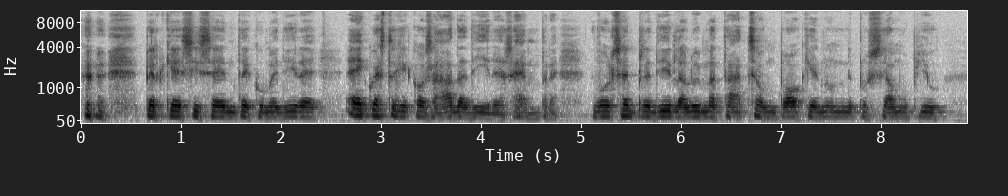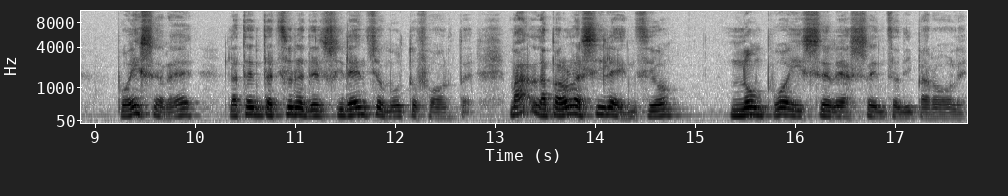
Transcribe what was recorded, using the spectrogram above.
perché si sente come dire, eh, questo che cosa ha da dire sempre, vuol sempre dirla, lui mataccia un po' che non ne possiamo più. Può essere, eh? la tentazione del silenzio è molto forte, ma la parola silenzio non può essere assenza di parole,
